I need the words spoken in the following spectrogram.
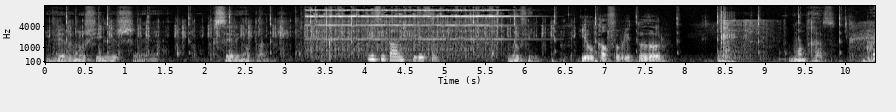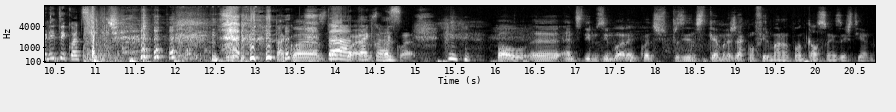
Ver os meus filhos uh, crescerem autónomos. Principal inspiração? Meu filho. E o local favorito no Douro? Monterraso. 44 segundos. Está quase, está Tá, quase, tá está quase. Paulo, uh, antes de irmos embora, quantos presidentes de Câmara já confirmaram a ponte de calções este ano?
